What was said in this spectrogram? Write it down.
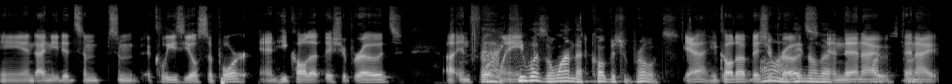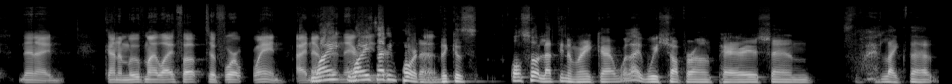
and I needed some some ecclesial support. And he called up Bishop Rhoades uh, in Fort ah, Wayne. He was the one that called Bishop Rhoades. Yeah, he called up Bishop oh, Rhoades, and then I then I then I kind of moved my life up to Fort Wayne. I never why been there why is that important? Uh, because also Latin America, well, like we shop around Paris and like the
